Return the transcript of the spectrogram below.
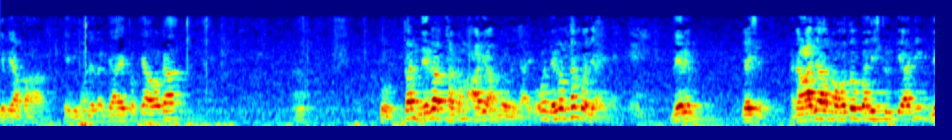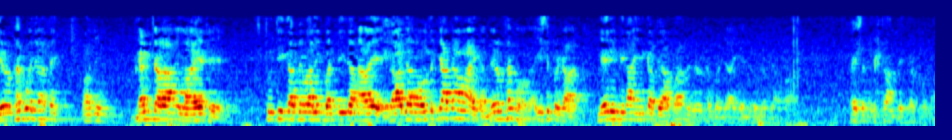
ये व्यापार यदि होने लग जाए तो क्या होगा? तो तन निरर्थकम आगे अंदर हो जाएगा, वो निरर्थक हो जाएगा। मेरे, जैसे राजा न हो तो बलिष्ठ इत्यादि निरर्थक हो जाते हैं। वहाँ जो घट चढ़ाने लाए थे स्तुति करने वाले बंदीजन आए, राजा न हो तो क्या काम आएगा? निरर्थक होगा। इसी प्रकार, मेरे बिना इनका व्यापार निरर्थक हो जाएगा इंद्र का व्यापार। ऐसा दृष्टांत देकर बोला।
